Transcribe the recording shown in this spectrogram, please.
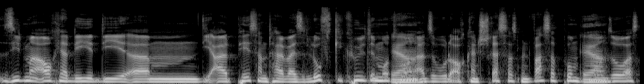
sieht man auch ja, die, die, ähm, die ALPs haben teilweise luftgekühlte Motoren, Ja. also wo du auch keinen Stress hast mit Wasserpumpen Ja. und sowas.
